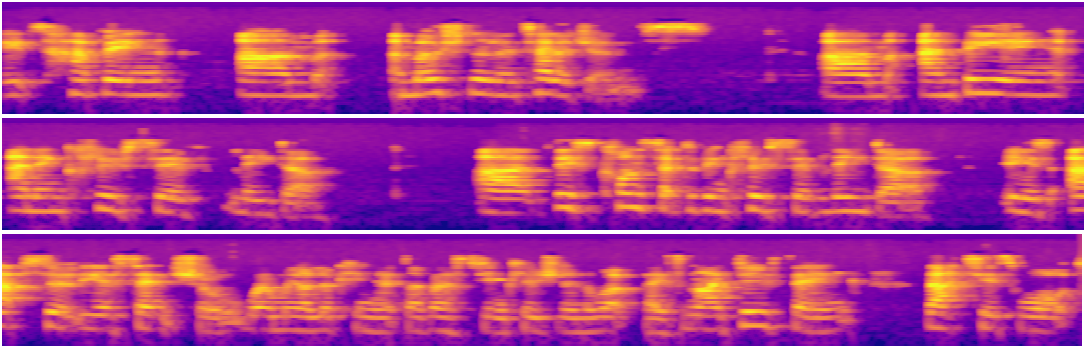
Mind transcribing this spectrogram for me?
it's having um, emotional intelligence um, and being an inclusive leader. Uh, this concept of inclusive leader is absolutely essential when we are looking at diversity inclusion in the workplace. And I do think that is what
